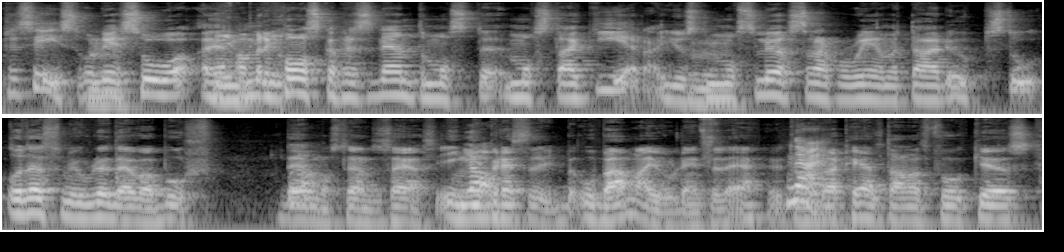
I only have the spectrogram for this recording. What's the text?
Precis, och det är så eh, amerikanska presidenter måste, måste agera. Just nu måste lösa det här problemet där det uppstod. Och den som gjorde det var Bush. Det Ja. måste ändå sägas. Ingen Ja. president, Obama gjorde inte det. Utan Nej. det var ett helt annat fokus.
